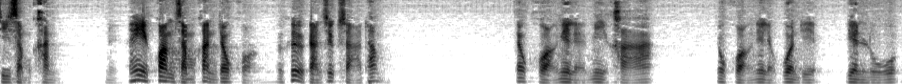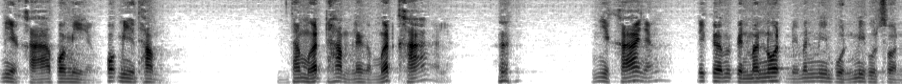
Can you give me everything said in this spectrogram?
สีสำคัญ ให้ความสำคัญเจ้าของก็คือการศึกษาธรรมเจ้าของนี่แหละ มีขาเจ้าของนี่แหละควรที่เรียนรู้มีขาเพราะมีอย่างเพราะมีธรรมถ้าเมื่อธรรมเลยกับเมื่อขาแหละ มีขาอย่างได้เกิดมาเป็นมนุษย์หรือมันมีบุญมีกุศล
